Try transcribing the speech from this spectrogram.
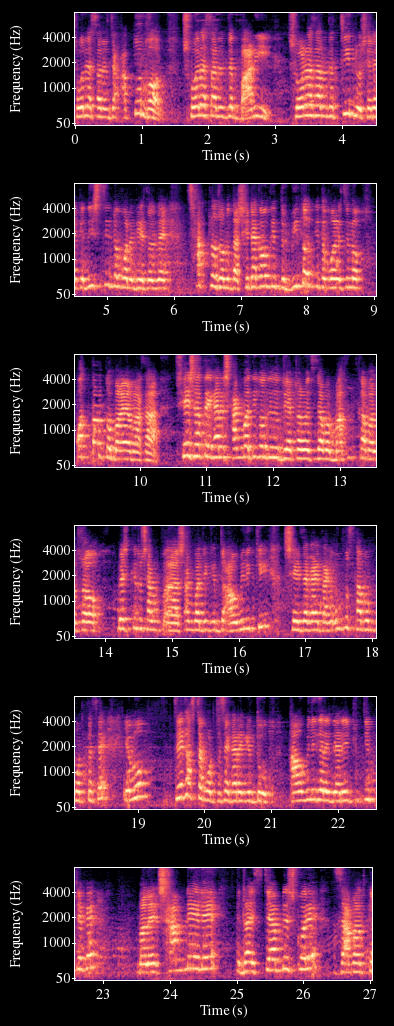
সৈরাসারের যে আতুর ঘর সৈরাসারের যে বাড়ি সৈরাসারের যে চিহ্ন সেটাকে নিশ্চিহ্ন করে দিয়েছিল যে ছাত্র জনতা সেটাকেও কিন্তু বিতর্কিত করেছিল অত্যন্ত মায়া মাখা। সেই সাথে এখানে সাংবাদিকও কিন্তু দু একটা রয়েছে যেমন মাসুদ কামাল সহ বেশ কিছু সাংবাদিক কিন্তু আওয়ামী লীগকে সেই জায়গায় তাকে উপস্থাপন করতেছে। এবং যে কাজটা করতেছে এখানে কিন্তু আওয়ামী লীগের এই ন্যারেটিভটাকে মানে সামনে এনে এটা স্ট্যাবলিশ করে জামাতকে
